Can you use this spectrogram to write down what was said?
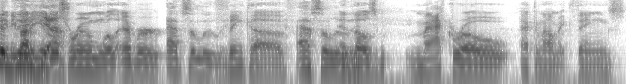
anybody in this room will ever Absolutely. think of. Absolutely. And those macroeconomic things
